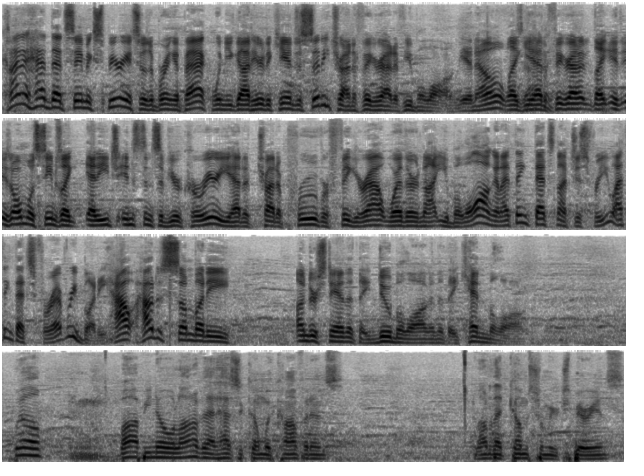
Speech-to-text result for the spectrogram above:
Kind of had that same experience, so to bring it back when you got here to Kansas City, trying to figure out if you belong. You know, like you had to figure out. Like it, it almost seems like at each instance of your career, you had to try to prove or figure out whether or not you belong. And I think that's not just for you. I think that's for everybody. How how does somebody understand that they do belong and that they can belong? Well, Bob, you know, a lot of that has to come with confidence. A lot of that comes from your experience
